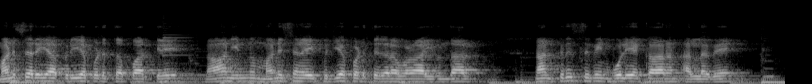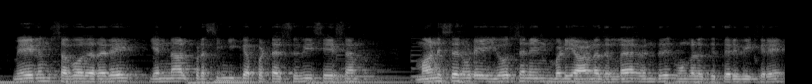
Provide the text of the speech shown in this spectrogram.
மனுஷரையா பிரியப்படுத்த பார்க்கிறேன். நான் இன்னும் மனுஷனை பிரியப்படுத்துகிறவராக இருந்தால் நான் கிறிஸ்துவின் ஊழியக்காரன் அல்லவே. மேலும் சகோதரரே என்னால் பிரசங்கிக்கப்பட்ட சுவிசேஷம் மனுஷனுடைய யோசனையின்படி ஆனதல்ல என்று உங்களுக்கு தெரிவிக்கிறேன்.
